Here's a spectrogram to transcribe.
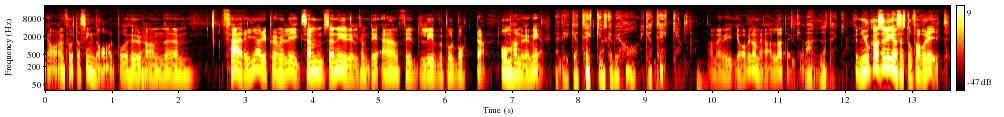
ja, en första signal på hur han eh, färgar i Premier League. Sen, sen är det, liksom, det är Anfield, Liverpool borta. Om han nu är med. Men vilka tecken ska vi ha? Vilka tecken? Ja, men jag vill ha med alla tecken. Alla tecken. För Newcastle är ju ganska stor favorit.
